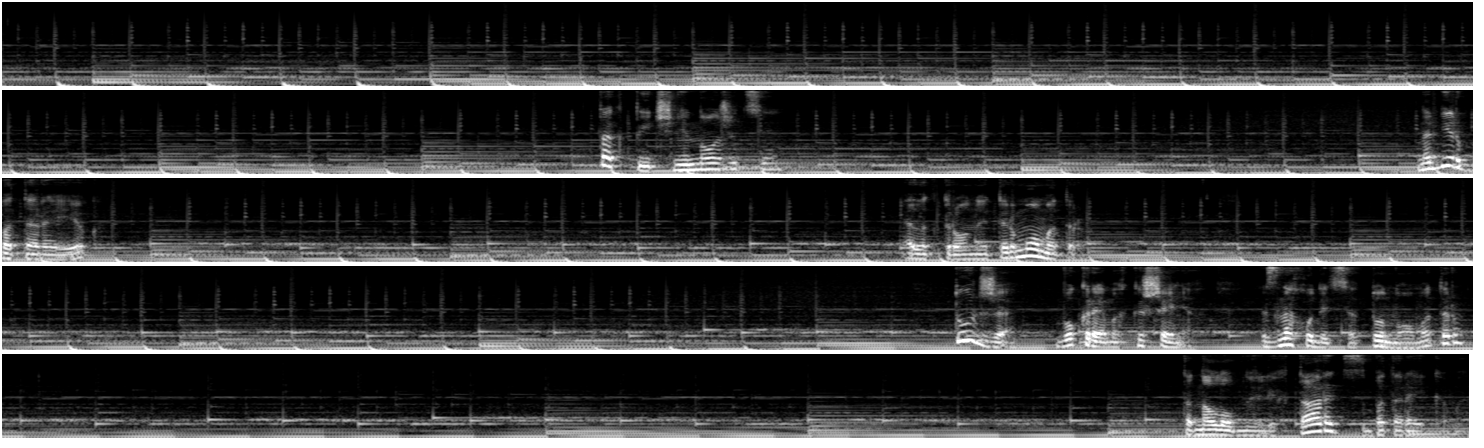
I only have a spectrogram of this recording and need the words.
тактичні ножиці, набір батарейок, електронний термометр. Тут же в окремих кишенях знаходиться тонометр, та налобний ліхтарець з батарейками.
